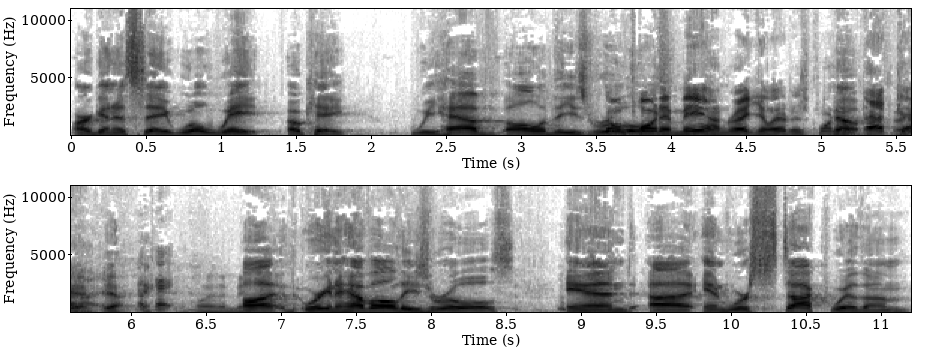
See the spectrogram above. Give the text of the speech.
are going to say, well, wait, okay, we have all of these rules. Don't point at me on regulators. Point No, at that okay, guy. yeah. Okay. Uh, we're going to have all these rules, and, uh, and we're stuck with them.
